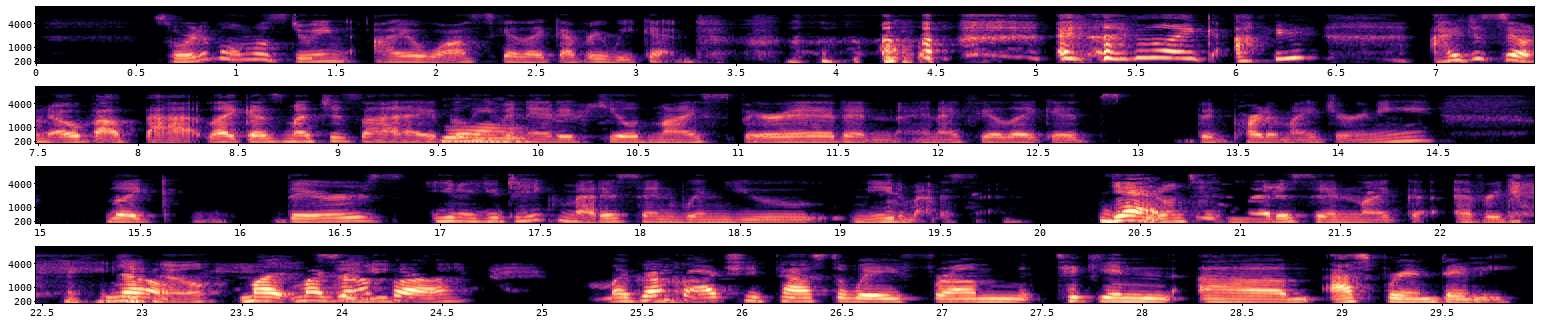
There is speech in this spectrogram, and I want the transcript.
sort of almost doing ayahuasca like every weekend. and I'm like, I I just don't know about that. Like as much as I yeah. believe in it, it healed my spirit and and I feel like it's been part of my journey. Like there's, you know, you take medicine when you need medicine. Yeah. You don't take medicine like every day, you No, know? my my So you, grandpa, my grandpa uh-huh. actually passed away from taking um aspirin daily.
